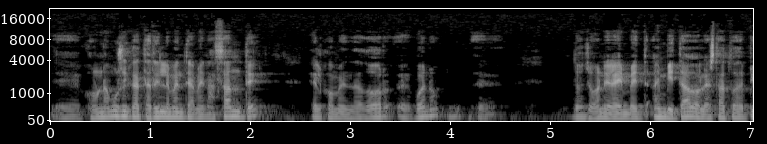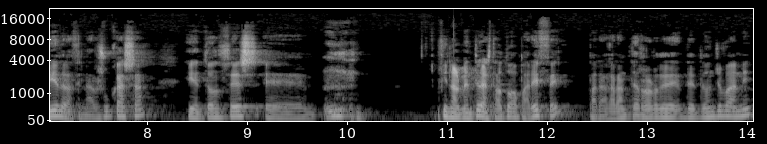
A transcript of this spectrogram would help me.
eh, con una música terriblemente amenazante, el comendador, eh, bueno, don Giovanni le ha invitado a la estatua de piedra a cenar a su casa y entonces Finalmente la estatua aparece, para gran terror de, Don Giovanni,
